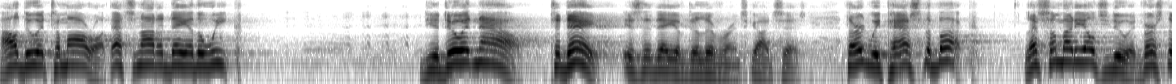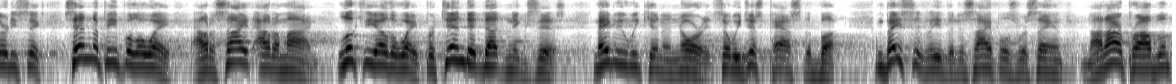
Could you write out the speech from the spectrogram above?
I'll do it tomorrow. That's not a day of the week. Do you do it now? Today is the day of deliverance, God says. Third, we pass the buck. Let somebody else do it. Verse 36 Send the people away, out of sight, out of mind. Look the other way. Pretend it doesn't exist. Maybe we can ignore it. So we just pass the buck. And basically, the disciples were saying, Not our problem.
